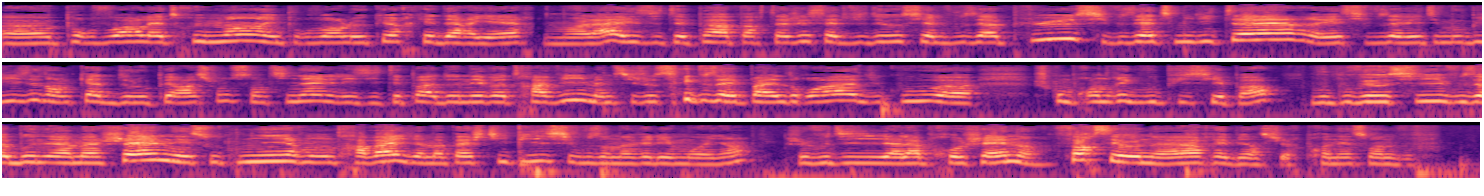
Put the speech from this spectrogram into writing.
euh, pour voir l'être humain et pour voir le cœur qui est derrière. Voilà, n'hésitez pas à partager cette vidéo si elle vous a plu. Si vous êtes militaire et si vous avez été mobilisé dans le cadre de l'opération Sentinelle, n'hésitez pas à donner votre avis, même si je sais que vous n'avez pas le droit, du coup euh, je comprendrai que vous puissiez pas. Vous pouvez aussi vous abonner à ma chaîne et soutenir mon travail via ma page Tipeee si vous en avez les moyens. Je vous dis à la prochaine, force et honneur et bien sûr prenez soin de vous.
